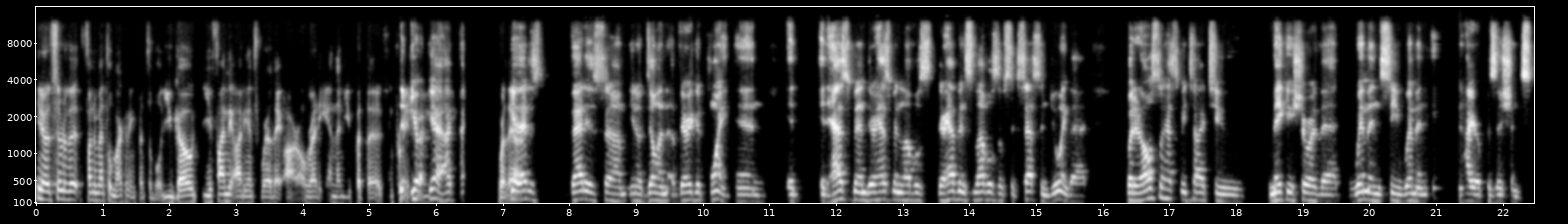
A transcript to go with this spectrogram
you know it's sort of a fundamental marketing principle you go you find the audience where they are already and then you put the information You're, yeah I, I, where they yeah are. that is that is um, you know dylan a very good point and it it has been there has been levels there have been levels of success in doing that but it also has to be tied to making sure that women see women in higher positions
